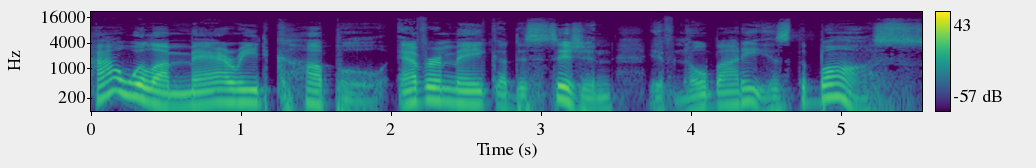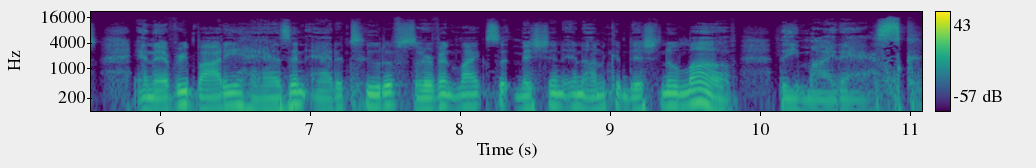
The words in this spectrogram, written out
How will a married couple ever make a decision if nobody is the boss and everybody has an attitude of servant like submission and unconditional love? They might ask.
